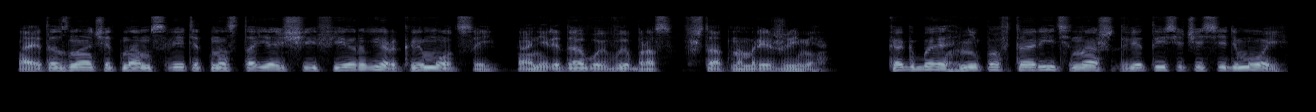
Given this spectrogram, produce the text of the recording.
а это значит, нам светит настоящий фейерверк эмоций, а не рядовой выброс в штатном режиме. Как бы не повторить наш 2007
